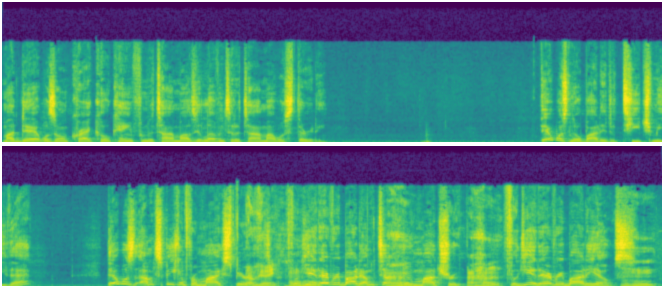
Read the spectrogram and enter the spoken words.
My dad was on crack cocaine from the time I was 11 to the time I was 30. There was nobody to teach me that. There was. I'm speaking from my experience. Okay. Forget mm-hmm. everybody. I'm telling uh-huh. you my truth. Uh-huh. Forget everybody else. Mm-hmm.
